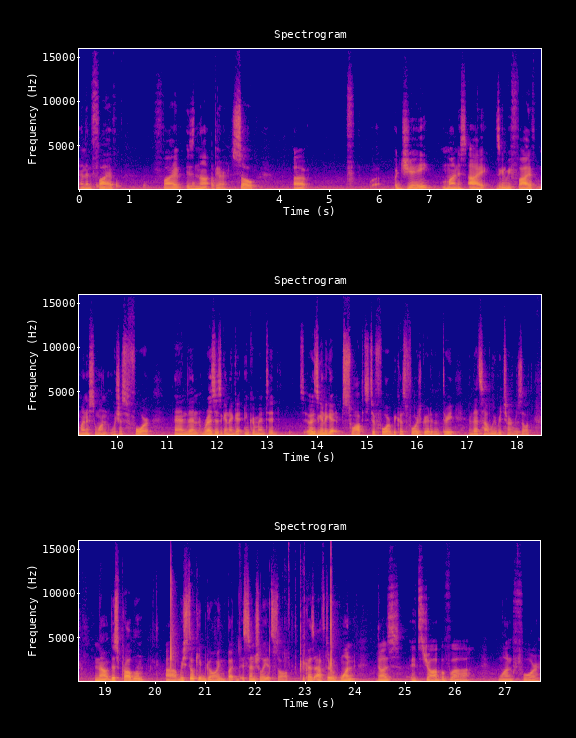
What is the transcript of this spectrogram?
And then 5. 5 is not there. So, uh, j minus i is going to be 5 minus 1, which is 4. And then res is going to get incremented. It's going to get swapped to 4 because 4 is greater than 3. And that's how we return result. Now, this problem, uh, we still keep going, but essentially it's solved. Because after 1 does its job of uh, 1, 4,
